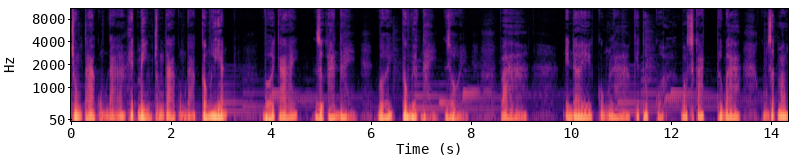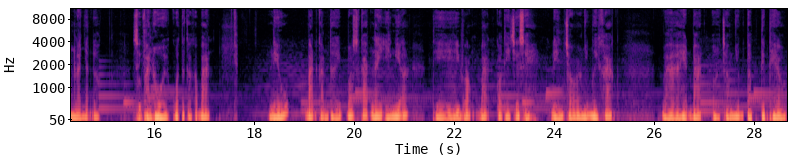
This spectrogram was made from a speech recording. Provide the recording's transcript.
chúng ta cũng đã hết mình, chúng ta cũng đã cống hiến với cái dự án này, với công việc này rồi. Và đến đây cũng là kết thúc của podcast thứ ba. Cũng rất mong là nhận được sự phản hồi của tất cả các bạn. Nếu bạn cảm thấy podcast này ý nghĩa, thì hy vọng bạn có thể chia sẻ đến cho những người khác. Và hẹn bạn ở trong những tập tiếp theo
